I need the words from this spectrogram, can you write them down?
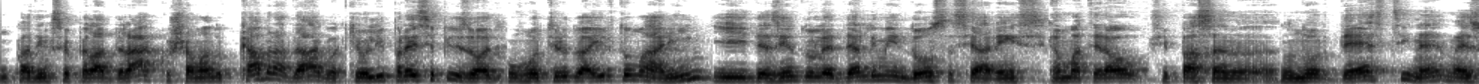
um quadrinho que saiu pela Draco chamado Cabra d'Água, que eu li para esse episódio, com roteiro do Ayrton Marinho e desenho do Lederle Mendonça, cearense. É um material que se passa no, no Nordeste, né? Mas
